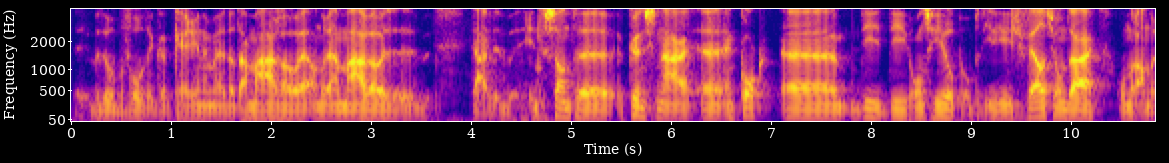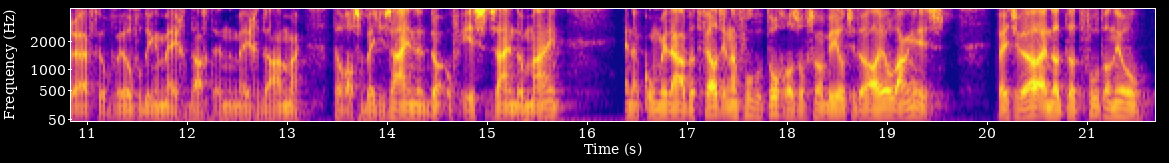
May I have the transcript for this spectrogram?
ik bedoel bijvoorbeeld, ik, herinner me dat Amaro, André Amaro, ja, interessante kunstenaar uh, en kok uh, die, die ons hielp op het Idealische veldje om daar onder andere heeft heel veel, heel veel dingen meegedacht en meegedaan, maar dat was een beetje zijn of is zijn domein. En dan kom je daar op dat veldje en dan voelt het toch alsof zo'n wereldje er al heel lang is. Weet je wel? En dat, dat voelt dan heel,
